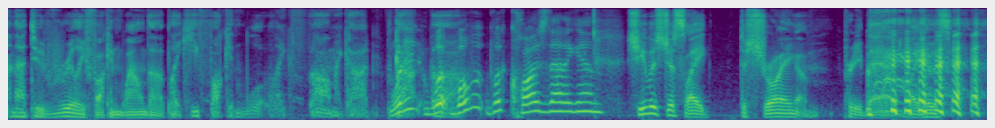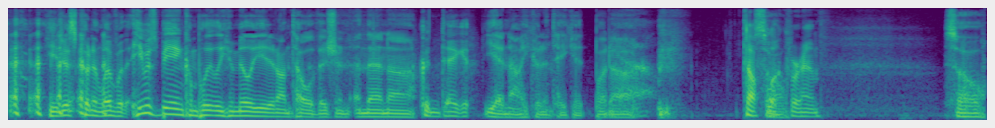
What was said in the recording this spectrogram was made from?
and that dude really fucking wound up. Like he fucking looked like oh my god. What God, did what, what what caused that again? She was just like destroying him pretty bad. Like it was, he just couldn't live with it. He was being completely humiliated on television, and then uh Couldn't take it. yeah, no, he couldn't take it. But uh Tough So- luck for him. so.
